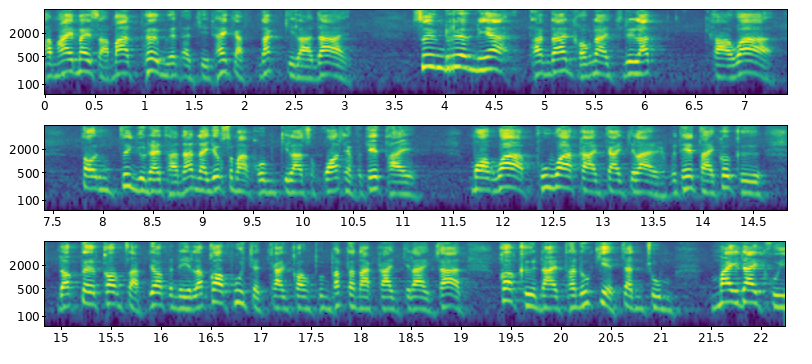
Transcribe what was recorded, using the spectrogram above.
ทำให้ไม่สามารถเพิ่มเงินอัดฉีดให้กับนักกีฬาได้ ซึ่งเรื่องนี้ทางด้านของนายชริรัตน์กล่าวว่าตนซึ่งอยู่ในฐานะนายกสมาคมกีฬาสควอตแห่งประเทศไทย มองว่าผู้ว่าการการกีฬาแห่งประเทศไทยก็คือ ดรก้องศักดิ์ยอดพนีแล้วก็ผู้จัดการกองทุนพัฒนาการกีฬาแห่งชาติ ก็คือนายธนุเกียรติจันชุม ไม่ได้คุย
